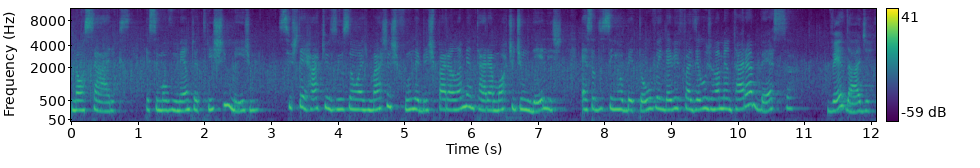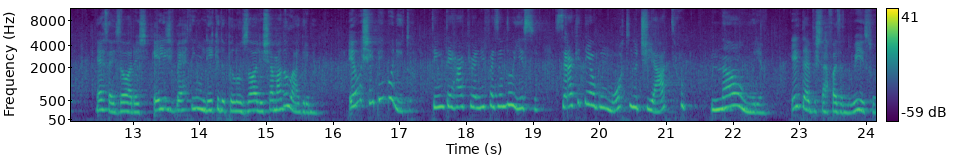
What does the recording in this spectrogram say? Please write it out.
Nossa, Arix, esse movimento é triste mesmo. Se os terráqueos usam as marchas fúnebres para lamentar a morte de um deles, essa do Sr. Beethoven deve fazê-los lamentar a beça. Verdade. Nessas horas, eles vertem um líquido pelos olhos chamado lágrima. Eu achei bem bonito. Tem um terráqueo ali fazendo isso. Será que tem algum morto no teatro? Não, Miriam. Ele deve estar fazendo isso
